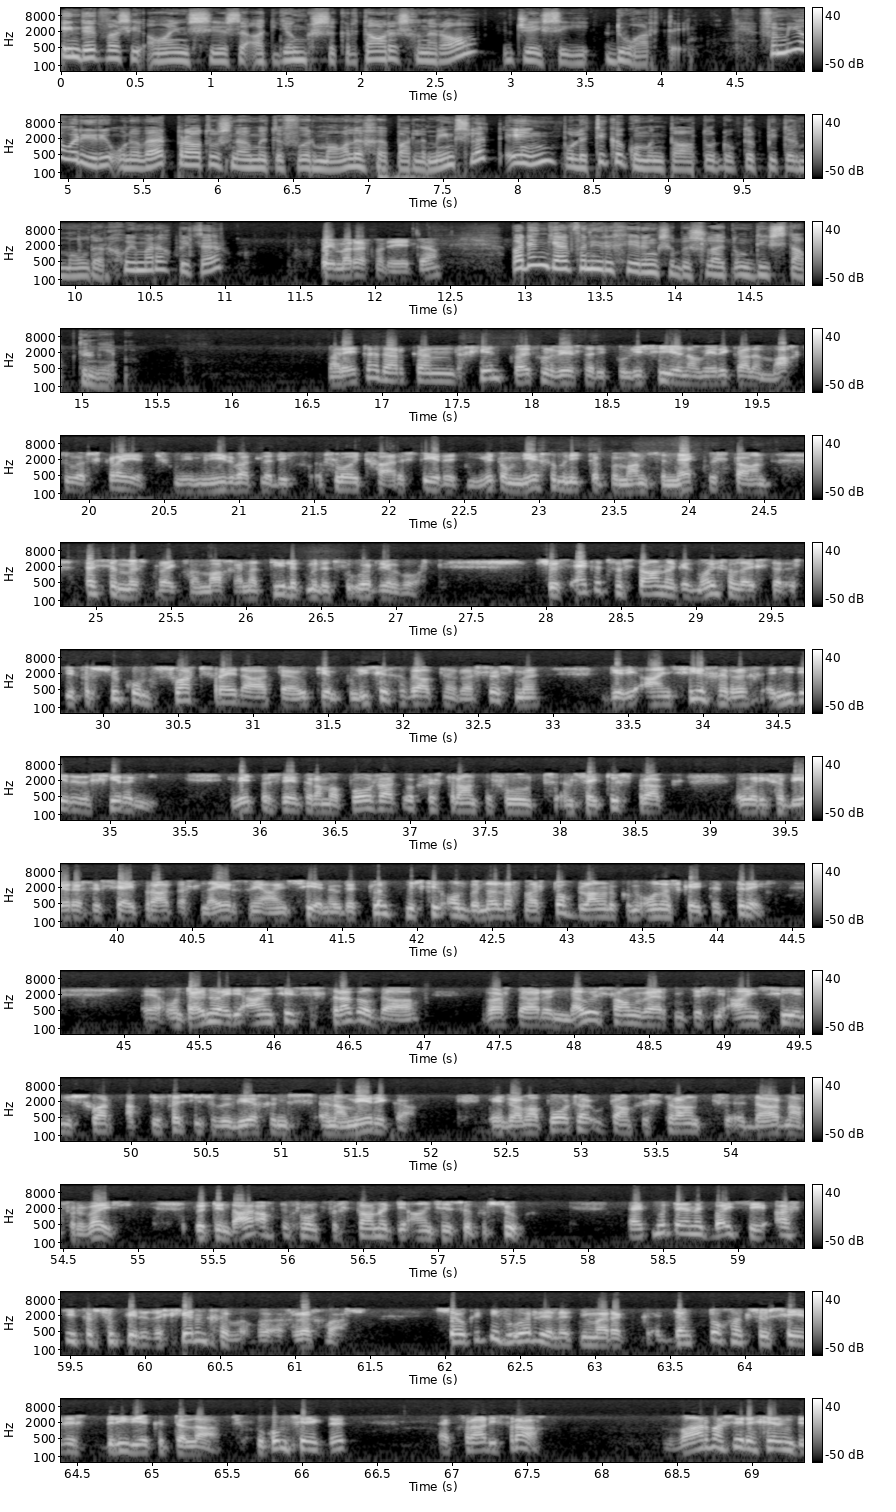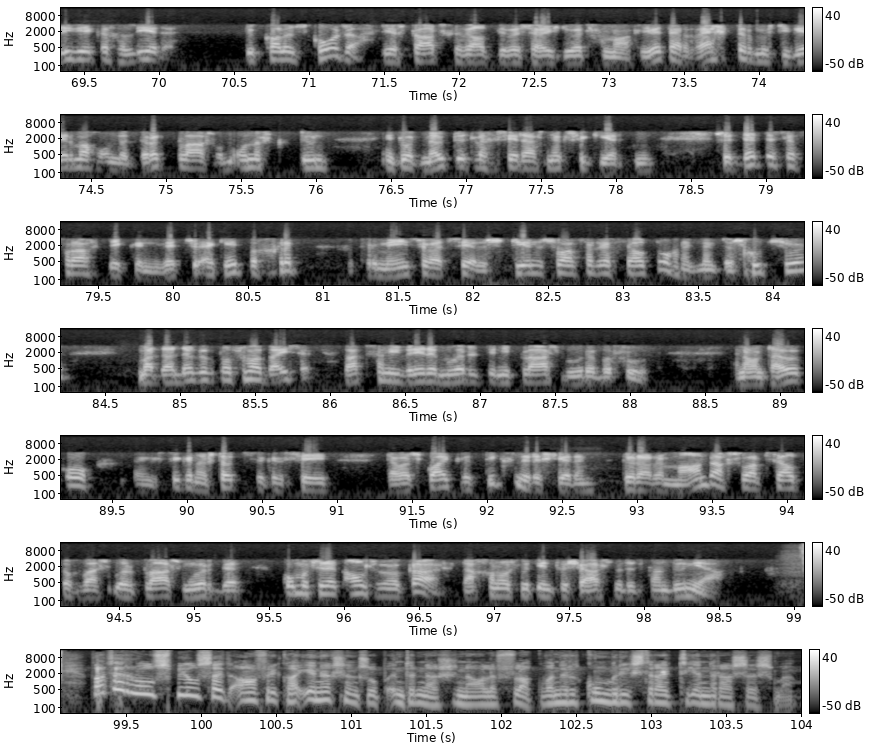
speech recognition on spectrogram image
En dit was die ANC se adjunksekretaris-generaal, Jessie Duarte. Vir meer oor hierdie onderwerp praat ons nou met 'n voormalige parlementslid en politieke kommentator Dr Pieter Mulder. Goeiemôre Pieter. Goeiemôre Marita. Wat dink jy van die regering se besluit om die stap te neem? Marita, daar kan geen twyfel wees dat die polisie in Amerika hulle magte oorskry het op die manier wat hulle die Floyd gearresteer het. Jy weet om 9 minute op 'n man se nek te staan is 'n misbruik van mag en natuurlik moet dit veroordeel word. Soos ek dit verstaan, ek het mooi geluister, is die versoek om swart Vrydae te hou teen polisiegeweld en rasisme deur die ANC gerig en nie deur die regering nie. Jy weet president Ramaphosa het ook gisterand gevoel in sy toespraak oor die gebeure gesê hy praat as leier van die ANC. Nou dit klink miskien onbenullig, maar tog belangrik om die onderskeid te tref uh, onthou nou uit die ANC se struggle daar was daar 'n noue samewerking tussen die ANC en die swart aktivistiese bewegings in Amerika. En Ramaphosa het dan gisterand uh, daarna verwys. Met in daai agtergrond verstaan ek die ANC se versoek. Ek moet eintlik by sê as die versoek deur die regering gerig was, sou ek dit nie veroordeel het nie, maar ek, ek dink tog ek sou sê dis 3 weke te laat. Hoekom sê ek dit? Ek vra die vraag. Waar was die regering 3 weke gelede? toe Collins Khoza die staatsgeweld deur sy huis doodgemaak. Jy weet 'n regter moes die weermag onder druk plaas om ondersoek te doen en tot nou toe het hulle gesê daar's niks verkeerd nie. So dit is 'n vraagteken. Weet so ek het begrip vir mense wat sê hulle steun swart vir die veld tog en ek dink dit is goed so, maar dan dink ek tot sommer bysit. Wat van die wrede moorde teen die plaasboere bevoel? En onthou ek ook, en ek seker nou stout seker sê, daar was kwai kritiek van die regering toe daar 'n maandag swart veld tog was oor plaasmoorde. Kom ons sê dit alles bymekaar, dan gaan ons met entoesiasme dit kan doen ja. Watter rol speel Suid-Afrika enigsins op internasionale vlak wanneer dit kom by die stryd teen rasisme?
